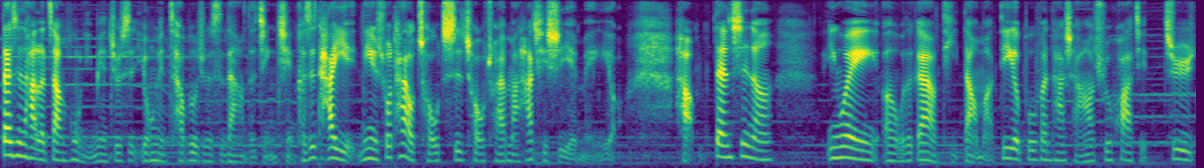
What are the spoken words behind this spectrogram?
但是他的账户里面就是永远差不多就是那样的金钱，可是他也你也说他有愁吃愁穿嘛，他其实也没有。好，但是呢，因为呃我的刚刚有提到嘛，第一个部分他想要去化解，去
